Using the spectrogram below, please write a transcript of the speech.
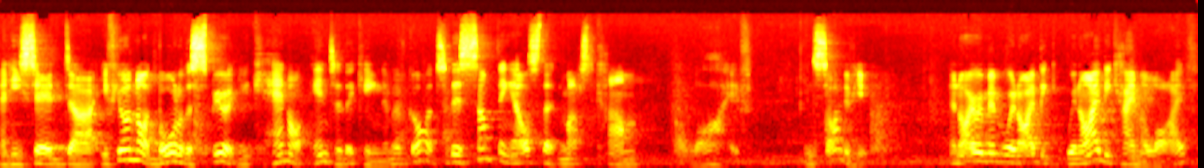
And he said, uh, If you're not born of the Spirit, you cannot enter the kingdom of God. So there's something else that must come alive inside of you. And I remember when I, be- when I became alive,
